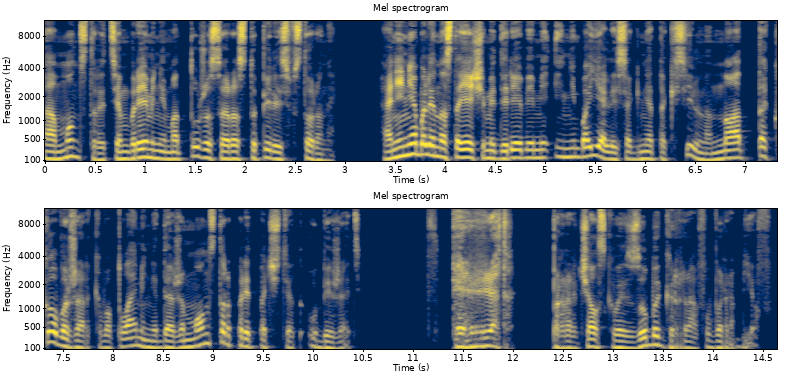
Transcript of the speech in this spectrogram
А монстры тем временем от ужаса расступились в стороны. Они не были настоящими деревьями и не боялись огня так сильно, но от такого жаркого пламени даже монстр предпочтет убежать. «Вперед!» — прорычал сквозь зубы граф Воробьев.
